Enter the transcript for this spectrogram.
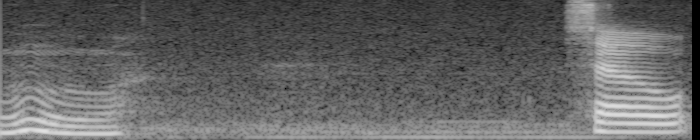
Ooh. So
